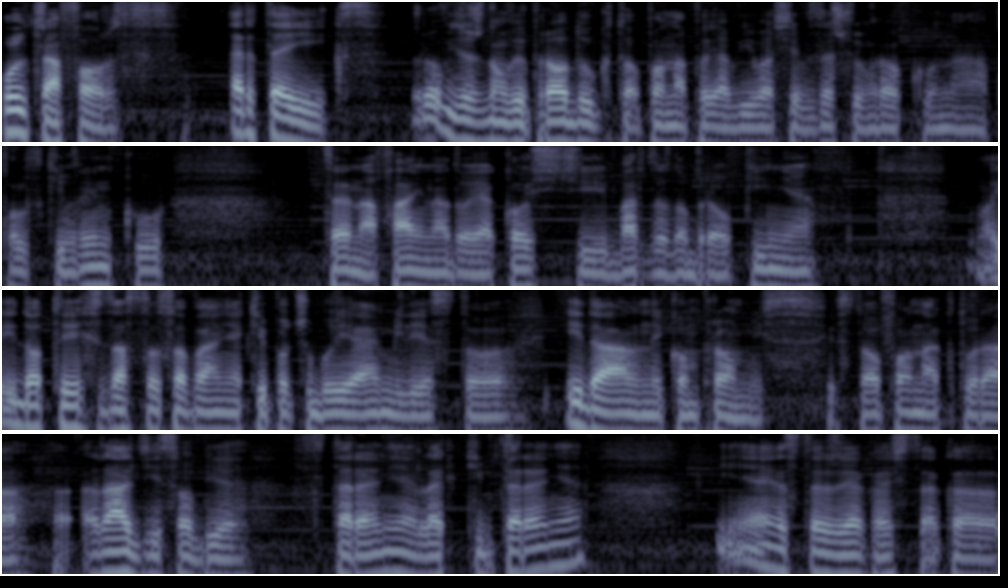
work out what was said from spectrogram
Ultra Force RTX. Również nowy produkt. Opona pojawiła się w zeszłym roku na polskim rynku. Cena fajna do jakości, bardzo dobre opinie. No i do tych zastosowań, jakie potrzebuje Emil, jest to idealny kompromis. Jest to opona, która radzi sobie w terenie, lekkim terenie i nie jest też jakaś taka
